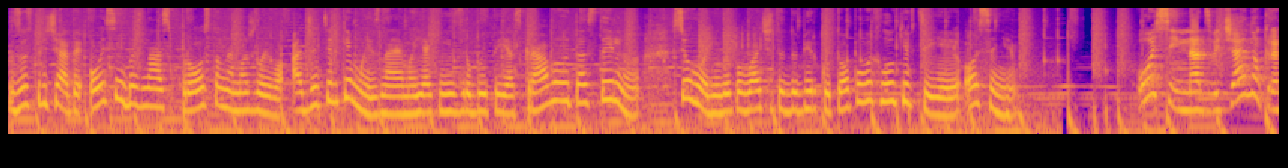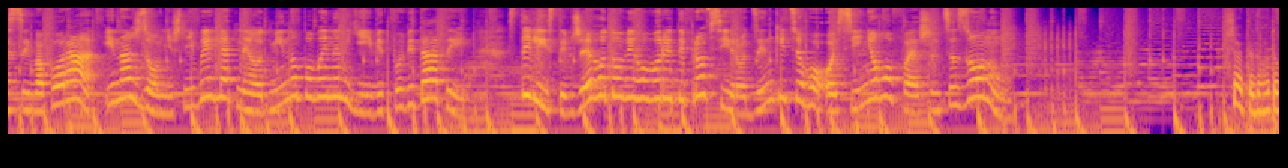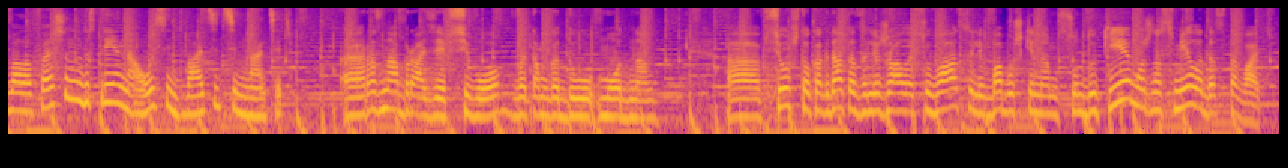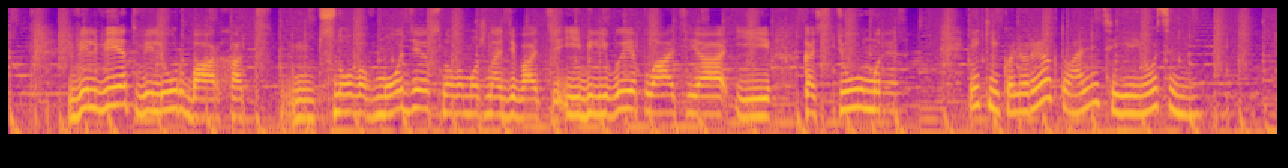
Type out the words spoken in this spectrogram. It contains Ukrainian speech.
Зустрічати осінь без нас просто неможливо, адже тільки ми знаємо, як її зробити яскравою та стильною. Сьогодні ви побачите добірку топових луків цієї осені. Осінь надзвичайно красива пора, і наш зовнішній вигляд неодмінно повинен їй відповідати. Стилісти вже готові говорити про всі родзинки цього осіннього фешн-сезону. Що підготувала фешн-індустрія на осінь 2017? Э, Разнообразие всего в этом году модно. Все, что когда-то залежалось у вас или в бабушкином сундуке, можно смело доставать. Вельвет, велюр, бархат. М, Снова в моде, снова можно одевать и бельевые платья, и костюмы. Які кольори актуальні цієї осені?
